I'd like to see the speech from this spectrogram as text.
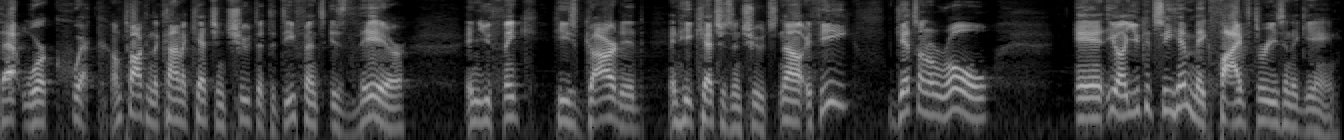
that work quick. I'm talking the kind of catch and shoot that the defense is there and you think he's guarded and he catches and shoots. Now, if he gets on a roll and, you know, you could see him make five threes in a game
